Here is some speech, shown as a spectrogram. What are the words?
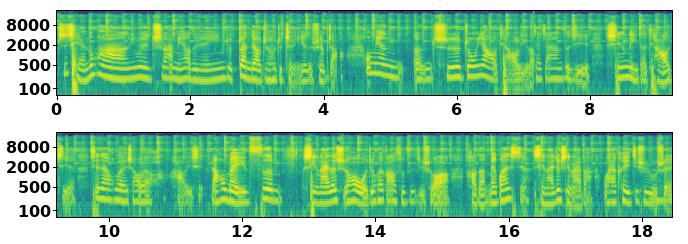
之前的话，因为吃了安眠药的原因，就断掉之后就整夜的睡不着。后面嗯吃中药调理了，再加上自己心理的调节，现在会稍微好好一些。然后每一次醒来的时候，我就会告诉自己说：好的，没关系，醒来就醒来吧。我还可以继续入睡，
